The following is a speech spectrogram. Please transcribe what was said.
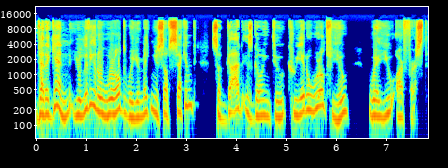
that again you're living in a world where you're making yourself second so God is going to create a world for you where you are first.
